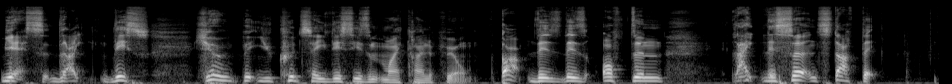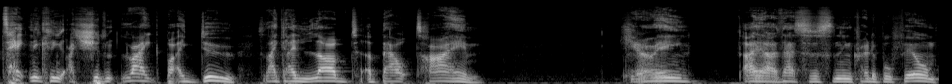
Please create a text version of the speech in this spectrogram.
yes, like this, you know, but you could say this isn't my kind of film. But there's there's often like there's certain stuff that technically I shouldn't like, but I do. Like I loved About Time. You know what I mean? I, uh, that's just an incredible film.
